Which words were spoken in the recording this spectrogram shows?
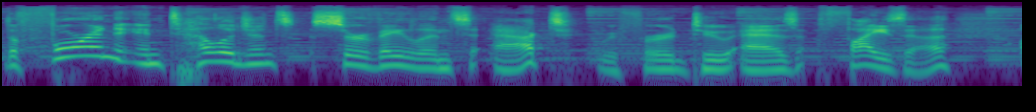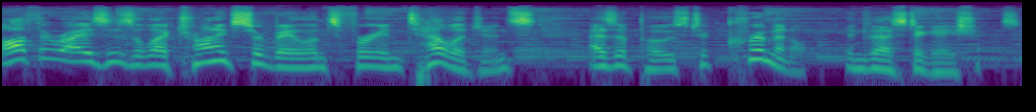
The Foreign Intelligence Surveillance Act, referred to as FISA, authorizes electronic surveillance for intelligence as opposed to criminal investigations.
